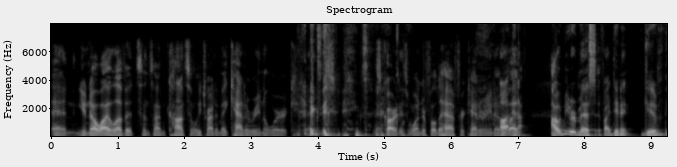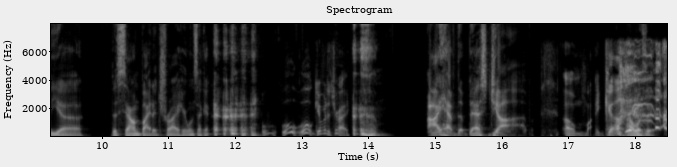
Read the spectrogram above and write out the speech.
And you know I love it since I'm constantly trying to make Katarina work. And This card is wonderful to have for Katarina. Uh, but I, I would be remiss if I didn't give the uh, the soundbite a try here. One second. ooh, ooh, ooh, give it a try. I have the best job. Oh my god. How was it?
